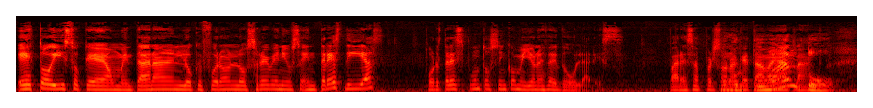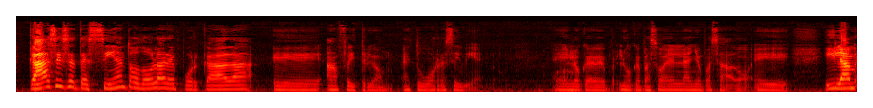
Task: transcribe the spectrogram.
esto hizo que aumentaran lo que fueron los revenues en tres días por 3.5 millones de dólares para esas personas que estaban en Atlanta. Casi 700 dólares por cada eh, anfitrión estuvo recibiendo en lo que lo que pasó en el año pasado. Eh, y, la,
